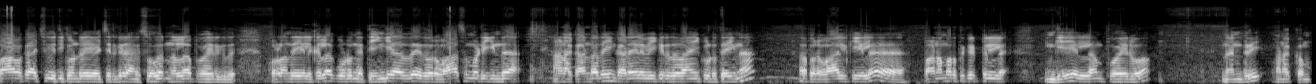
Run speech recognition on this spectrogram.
பாவை காய்ச்சி ஊற்றி கொண்டு போய் வச்சுருக்குறாங்க சுகர் நல்லா போயிருக்குது. குழந்தைகளுக்கெல்லாம் கொடுங்க. திங்காதது இது ஒரு வாசம் அடிக்குங்க ஆனால் கண்டதையும் கடையில் விற்கிறத வாங்கி கொடுத்தீங்கன்னா அப்புறம் வாழ்க்கையில் பனைமரத்துக்கிட்ட இல்லை இங்கேயே எல்லாம் போயிடுவோம் நன்றி வணக்கம்.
